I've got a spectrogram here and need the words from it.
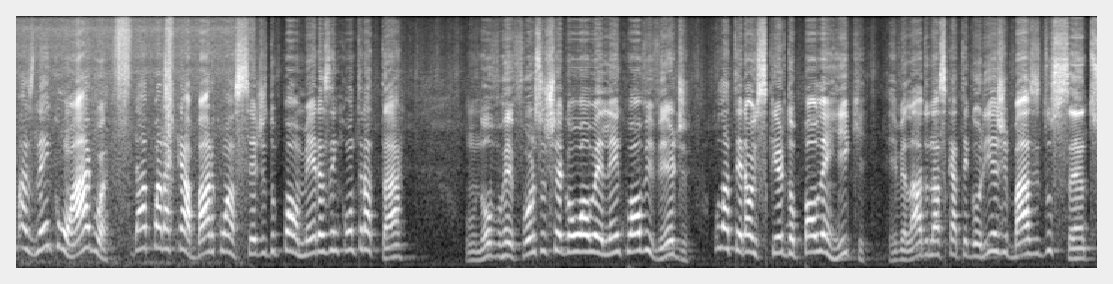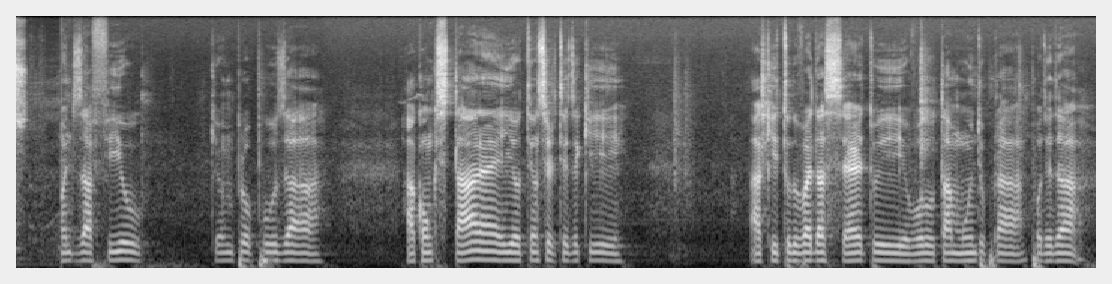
Mas nem com água dá para acabar com a sede do Palmeiras em contratar. Um novo reforço chegou ao elenco alviverde, o lateral esquerdo Paulo Henrique, revelado nas categorias de base do Santos. um desafio que eu me propus a, a conquistar, né? E eu tenho certeza que aqui tudo vai dar certo e eu vou lutar muito para poder dar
